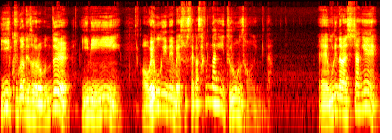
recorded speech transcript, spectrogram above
이 구간에서 여러분들 이미 어, 외국인의 매수세가 상당히 들어온 상황입니다. 예, 우리나라 시장에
